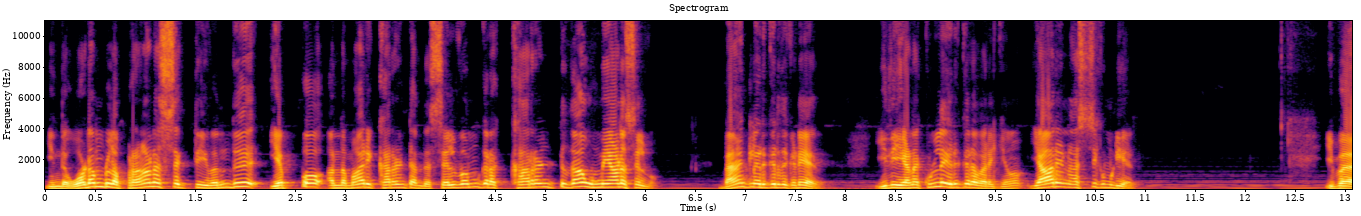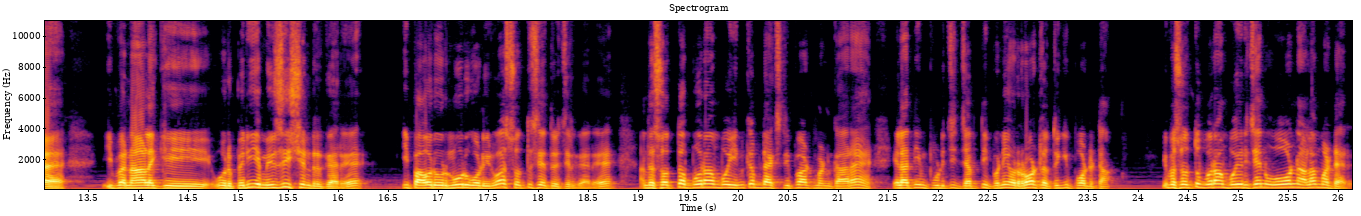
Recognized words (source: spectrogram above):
இந்த உடம்புல பிராணசக்தி வந்து எப்போ அந்த மாதிரி கரண்ட் அந்த செல்வம்ங்கிற கரண்ட்டு தான் உண்மையான செல்வம். பேங்க்ல இருக்கிறது கிடையாது. இது எனக்குள்ளே இருக்கிற வரைக்கும் யாரையும் அசிக்க முடியாது. இப்போ இப்போ நாளைக்கு ஒரு பெரிய மியூசிஷியன் இருக்காரு. இப்போ அவர் ஒரு நூறு கோடி ரூபா சொத்து சேர்த்து வச்சிருக்காரு. அந்த சொத்தை பூரா போய் இன்கம் டேக்ஸ் டிபார்ட்மெண்ட்காரன் எல்லாத்தையும் பிடிச்சி ஜப்தி பண்ணி அவர் ரோட்டில் தூக்கி போட்டுட்டான். இப்போ சொத்து பூரா போயிருச்சேன்னு ஓன்னு அழமாட்டார்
